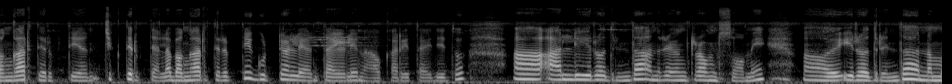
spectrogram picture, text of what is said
ಬಂಗಾರ ತಿರುಪತಿ ಅಂತ ಚಿಕ್ಕ ತಿರುಪತಿ ಅಲ್ಲ, ಬಂಗಾರ ತಿರುಪತಿ, ಗುಟ್ಟಳ್ಳಿ ಅಂತ ಹೇಳಿ ನಾವು ಕರಿತಾ ಇದ್ದಿದ್ದು. ಅಲ್ಲಿ ಇರೋದ್ರಿಂದ ಅಂದರೆ ವೆಂಕಟರಮಣ ಸ್ವಾಮಿ ಇರೋದ್ರಿಂದ ನಮ್ಮ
